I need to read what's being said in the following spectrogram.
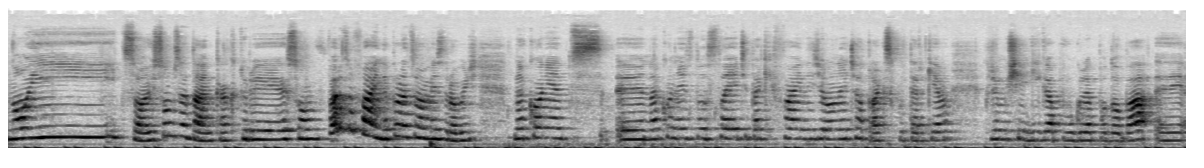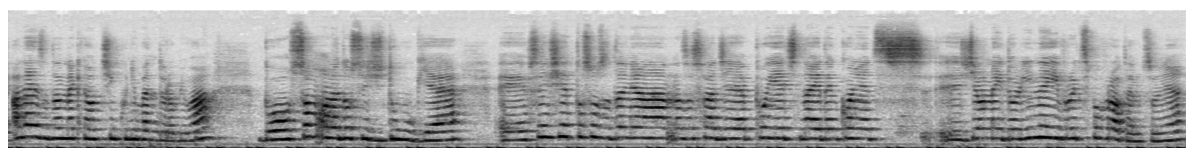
No i co? I są zadanka, które są bardzo fajne, polecam je zrobić. Na koniec, y, na koniec dostajecie taki fajny zielony czaprak z futerkiem, który mi się giga w ogóle podoba, y, ale zadanek na odcinku nie będę robiła, bo są one dosyć długie. Y, W sensie to są zadania na zasadzie pojedź na jeden koniec Zielonej Doliny i wróć z powrotem, co nie?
